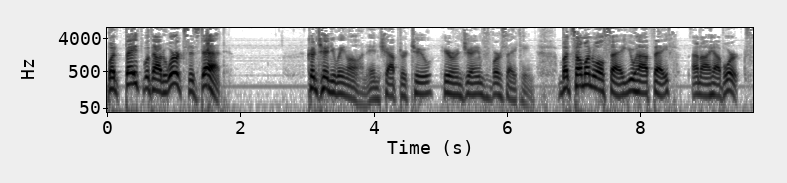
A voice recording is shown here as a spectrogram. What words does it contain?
But faith without works is dead. Continuing on in chapter 2, here in James verse 18. But someone will say, you have faith and I have works.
